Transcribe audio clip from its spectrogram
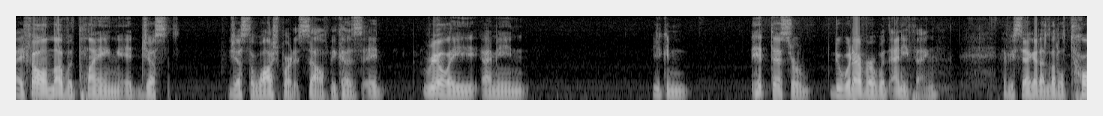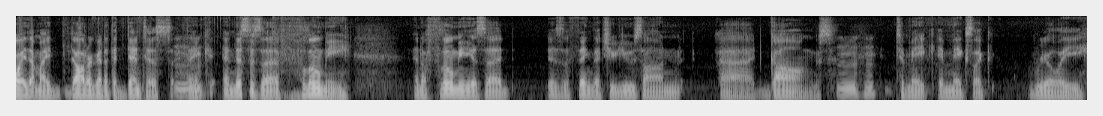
I fell in love with playing it just just the washboard itself because it really I mean you can hit this or do whatever with anything. If you see, I got a little toy that my daughter got at the dentist, I mm. think, and this is a flumi, and a flumi is a is a thing that you use on uh, gongs mm-hmm. to make it makes like really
